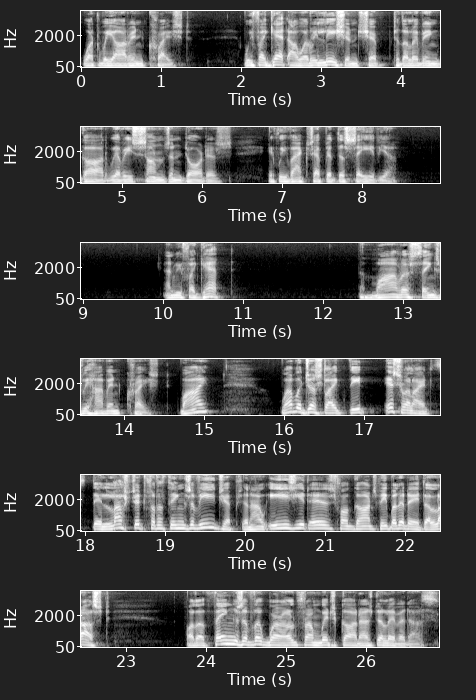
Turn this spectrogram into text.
what we are in Christ. We forget our relationship to the living God. We are His sons and daughters if we've accepted the Savior and we forget the marvelous things we have in Christ. Why? Well, we're just like the Israelites. They lusted for the things of Egypt, and how easy it is for God's people today to lust for the things of the world from which God has delivered us.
